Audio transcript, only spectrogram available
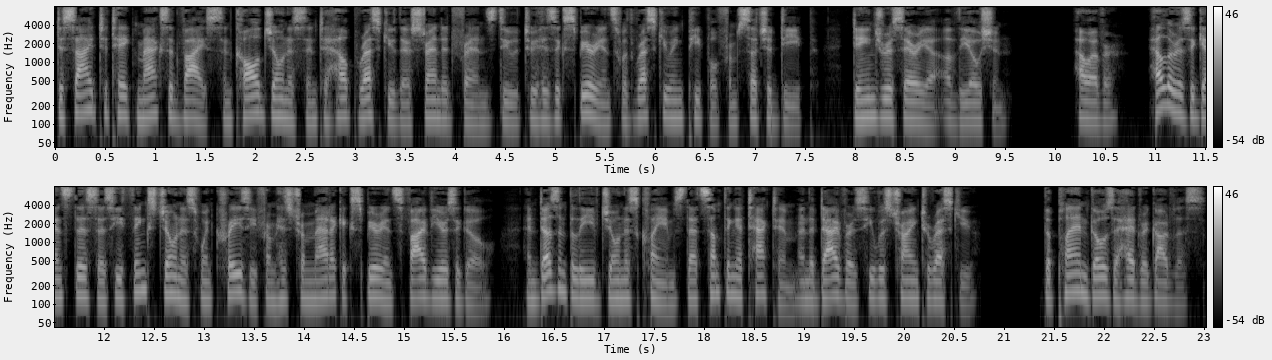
decide to take Mac's advice and call Jonas in to help rescue their stranded friends due to his experience with rescuing people from such a deep, dangerous area of the ocean. However, Heller is against this as he thinks Jonas went crazy from his traumatic experience five years ago, and doesn't believe Jonas' claims that something attacked him and the divers he was trying to rescue. The plan goes ahead regardless.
